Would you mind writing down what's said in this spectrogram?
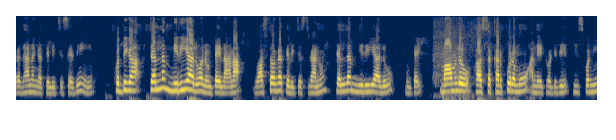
ప్రధానంగా తెలియచేసేది కొద్దిగా తెల్ల మిరియాలు అని ఉంటాయి నాన్న వాస్తవంగా తెలియచేస్తున్నాను తెల్ల మిరియాలు ఉంటాయి. మామూలు కాస్త కర్పూరము అనేటువంటిది తీసుకొని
